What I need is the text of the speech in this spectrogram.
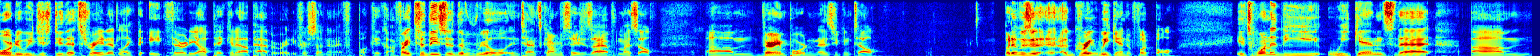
Or do we just do that straight at like the 8:30? I'll pick it up, have it ready for Sunday night football kickoff. Right. So these are the real intense conversations I have with myself. Um, very important, as you can tell. But it was a, a great weekend of football. It's one of the weekends that um,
